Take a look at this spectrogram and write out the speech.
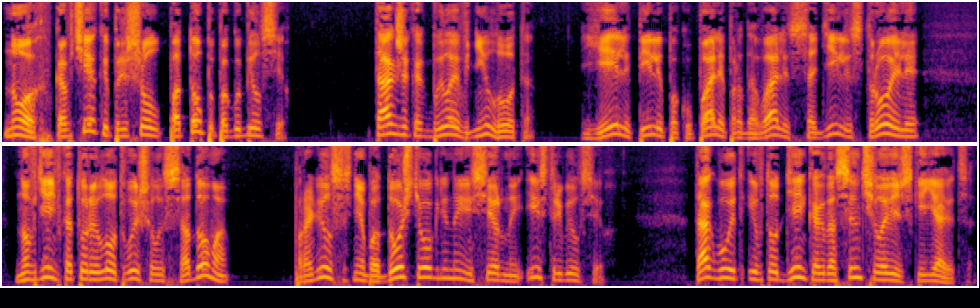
Ноах в ковчег и пришел потоп и погубил всех. Так же, как было и в дни Лота. Ели, пили, покупали, продавали, садили, строили – но в день, в который Лот вышел из Содома, пролился с неба дождь огненный и серный и истребил всех. Так будет и в тот день, когда Сын Человеческий явится.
